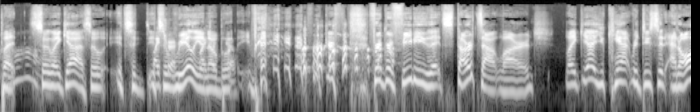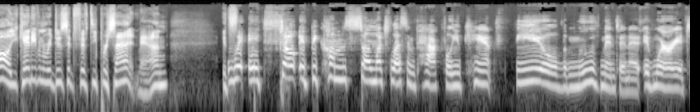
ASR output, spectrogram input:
But so ah. like yeah, so it's a it's a trick. really a My no trick, for, for graffiti that starts out large. Like yeah, you can't reduce it at all. You can't even reduce it fifty percent, man. It's It's so it becomes so much less impactful. You can't feel the movement in it, it where it,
